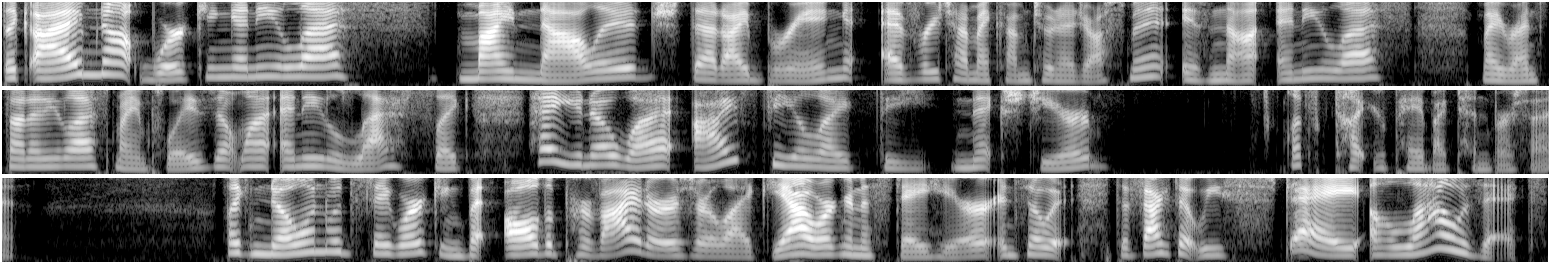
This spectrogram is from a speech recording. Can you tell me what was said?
Like I'm not working any less. My knowledge that I bring every time I come to an adjustment is not any less. My rent's not any less. My employees don't want any less. Like, hey, you know what? I feel like the next year, let's cut your pay by 10%. Like no one would stay working, but all the providers are like, yeah, we're going to stay here. And so it, the fact that we stay allows it.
